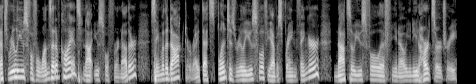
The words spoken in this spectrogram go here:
That's really useful for one set of clients, not useful for another. Same with a doctor, right? That splint is really useful if you have a sprained finger, not so useful if, you know, you need heart surgery.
